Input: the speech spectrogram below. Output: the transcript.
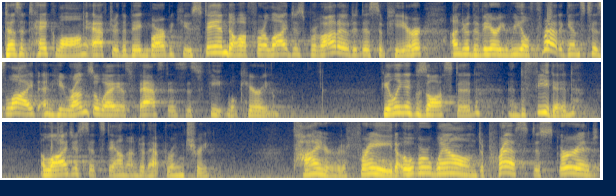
It doesn't take long after the big barbecue standoff for Elijah's bravado to disappear under the very real threat against his life, and he runs away as fast as his feet will carry him. Feeling exhausted and defeated, Elijah sits down under that broom tree. Tired, afraid, overwhelmed, depressed, discouraged,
